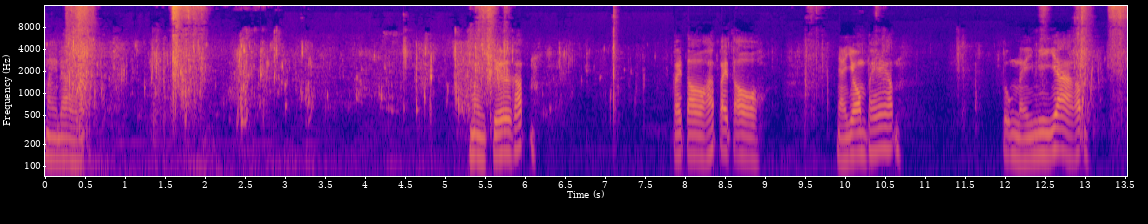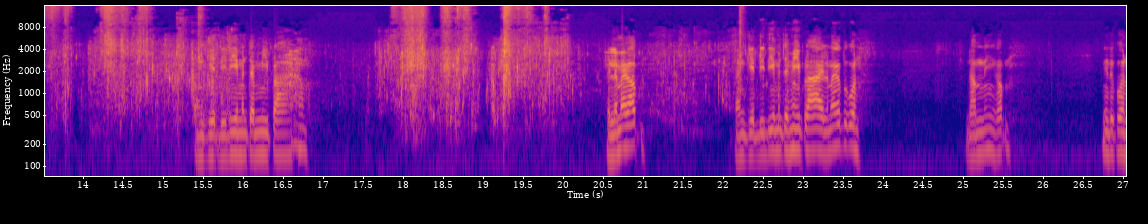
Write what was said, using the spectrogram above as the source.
ไม่ได้ครับไม่เจอครับ ไปต่อครับ ไปต่ออย่ายอมแพ้ครับ ตรงไหนมีหญ้าครับสังเกตดีๆมันจะมีปลาครับ เห็นแล้วไหมครับ สังเกตดีๆมันจะมีปลาเห็นไหมครับทุกคนดำนี่ครับ นี่ทุกคน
